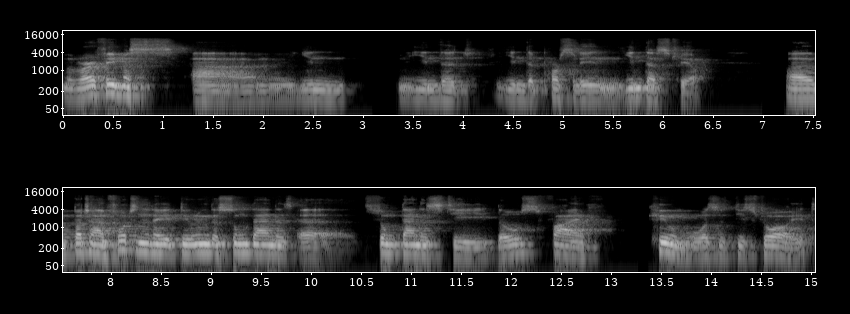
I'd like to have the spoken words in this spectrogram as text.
very famous uh, in in the in the porcelain industry. Uh, but unfortunately, during the Song Dynasty, Song Dynasty, those five kiln was destroyed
